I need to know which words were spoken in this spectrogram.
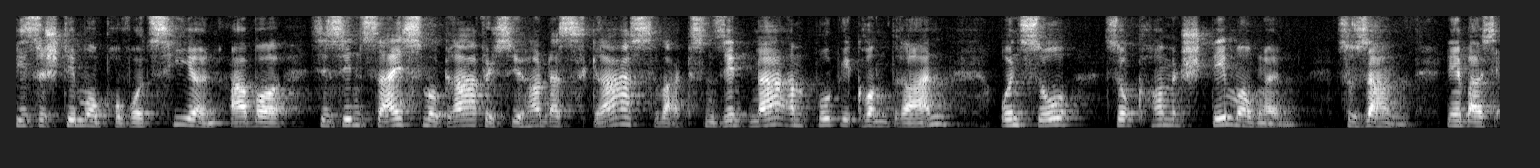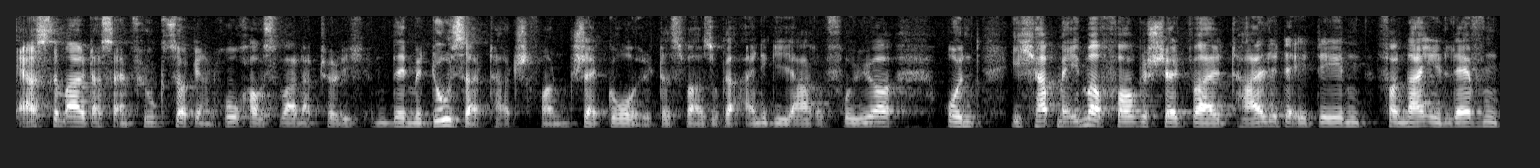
diese Stimmung provozieren, aber sie sind seismografisch, sie hören das Gras wachsen, sind nah am Publikum dran und so, so kommen Stimmungen zusammen. Nehmen wir das erste Mal, dass ein Flugzeug in ein Hochhaus war, natürlich der Medusa-Touch von Jack Gold. Das war sogar einige Jahre früher. Und ich habe mir immer vorgestellt, weil Teile der Ideen von 9-11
